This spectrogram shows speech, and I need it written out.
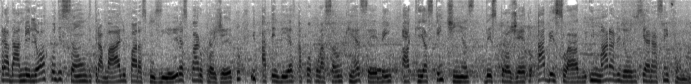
para dar a melhor condição de trabalho para as cozinheiras, para o projeto e atender a população que recebem aqui as quentinhas desse projeto abençoado e maravilhoso Ceará Sem Fome.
